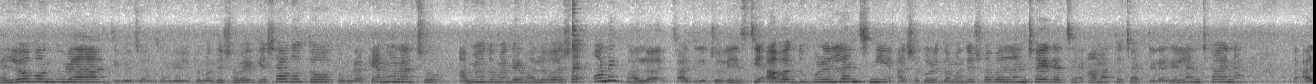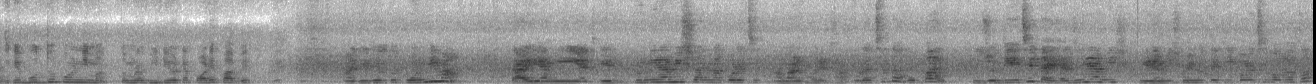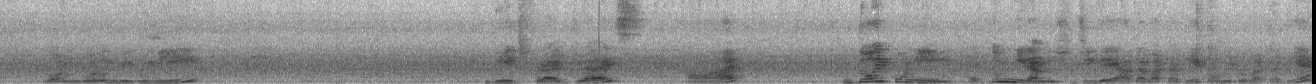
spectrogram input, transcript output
Hello বন্ধুরা জীবে জল চ্যানেল তোমাদের সবাইকে স্বাগত। তোমরা কেমন আছো? আমিও তোমাদের ভালোবাসায় অনেক ভালো আছি। আজকে চলে এসেছি আবার দুপুরের লাঞ্চ নিয়ে। আশা করি তোমাদের সবার লাঞ্চ হয়ে গেছে। আমার তো চারটের আগে লাঞ্চ হয় না। তো আজকে বুদ্ধ পূর্ণিমা, তোমরা ভিডিওটা পরে পাবে। আজকে যেহেতু পূর্ণিমা, তাই আমি আজকে একটু নিরামিষ রান্না করেছি। আমার ঘরে ঠাকুর আছে তো, গোপাল। পুজো দিয়েছি, তাই আজ নিরামিষ। নিরামিষ মেনুতে কী করেছি বলো তো? গরম গরম বেগুনি ভেজ ফ্রাইড রাইস আর দই পনির, একদম নিরামিষ। জিরে, আদা বাটা দিয়ে, টমেটো বাটা দিয়ে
